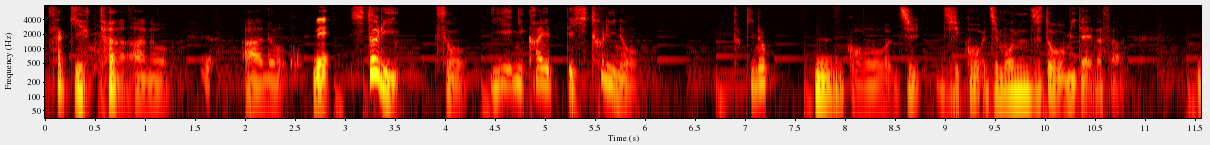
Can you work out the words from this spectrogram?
さっき言ったあのあのね。一人そう。家に帰って一人の時のうん。こうじ自己自問自答みたいなさ。う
